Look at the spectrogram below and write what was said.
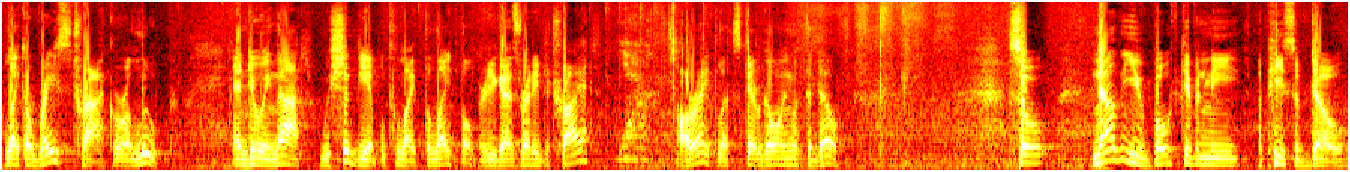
like a racetrack or a loop. And doing that, we should be able to light the light bulb. Are you guys ready to try it? Yeah. All right, let's get going with the dough. So now that you've both given me a piece of dough,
